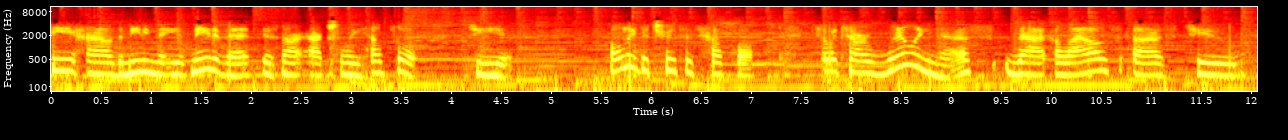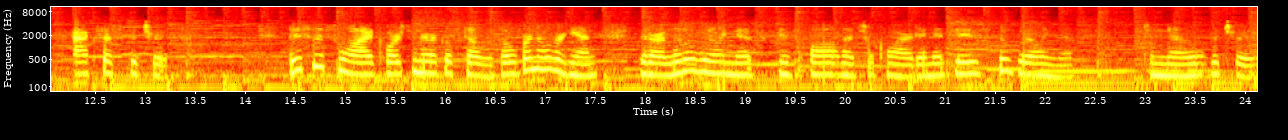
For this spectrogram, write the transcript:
see how the meaning that you've made of it is not actually helpful to you? Only the truth is helpful. So, it's our willingness that allows us to access the truth. This is why Course in Miracles tells us over and over again that our little willingness is all that's required, and it is the willingness to know the truth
